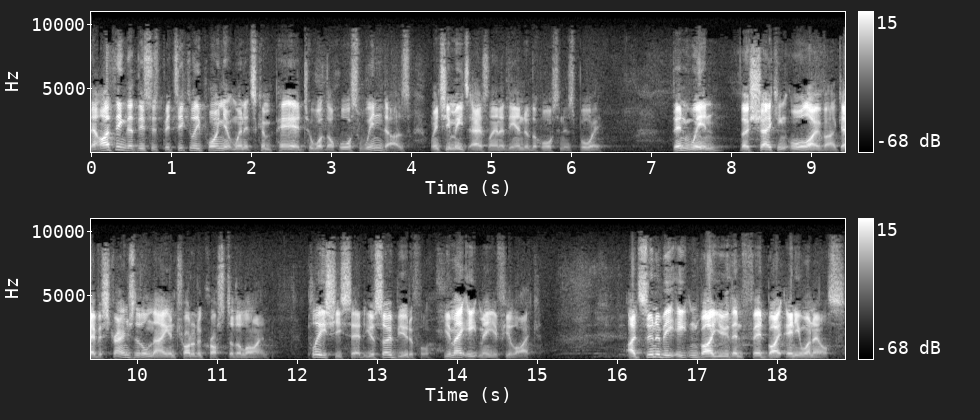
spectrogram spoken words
Now, I think that this is particularly poignant when it's compared to what the horse Hwin does when she meets Aslan at the end of The Horse and His Boy. Then Hwin, though shaking all over, gave a strange little neigh and trotted across to the lion. Please, she said, you're so beautiful. You may eat me if you like. I'd sooner be eaten by you than fed by anyone else.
